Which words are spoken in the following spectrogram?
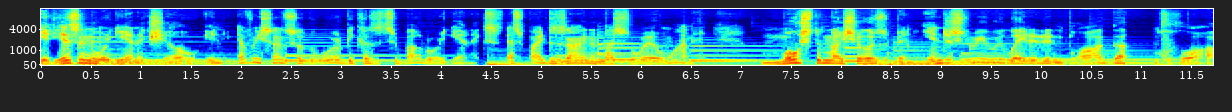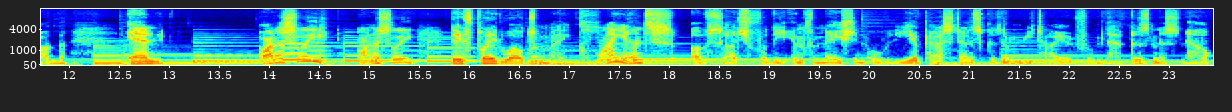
It is an organic show in every sense of the word because it's about organics. That's by design and that's the way I want it. Most of my shows have been industry related in blog, vlog, and honestly, honestly, they've played well to my clients of such for the information over the year past tense because I'm retired from that business now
